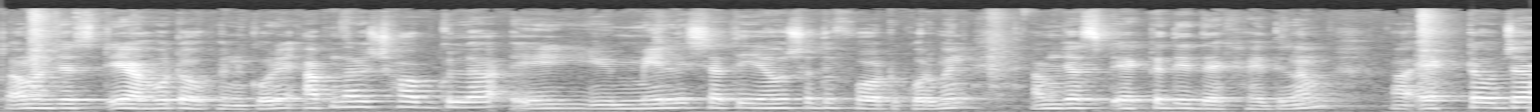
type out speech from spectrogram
তো আমরা জাস্ট ইয়াহুটা ওপেন করে, আপনারা সবগুলা এই মেলের সাথে ইয়াহুর সাথে ফরওয়ার্ড করবেন। আমি জাস্ট একটা দিয়ে দেখাই দিলাম। একটাও যা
